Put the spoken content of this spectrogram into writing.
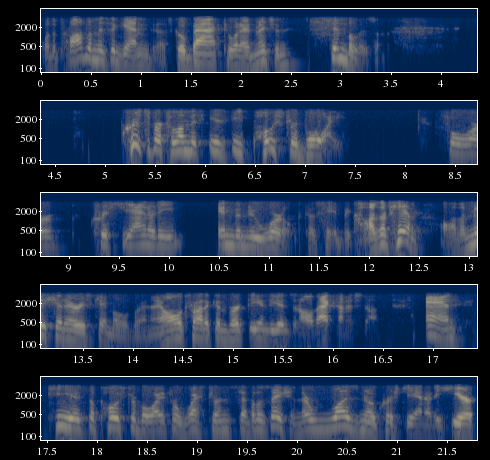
Well, the problem is again, let's go back to what I had mentioned symbolism. Christopher Columbus is the poster boy for Christianity in the New World because he, because of him, all the missionaries came over and they all try to convert the Indians and all that kind of stuff. And he is the poster boy for Western civilization. There was no Christianity here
